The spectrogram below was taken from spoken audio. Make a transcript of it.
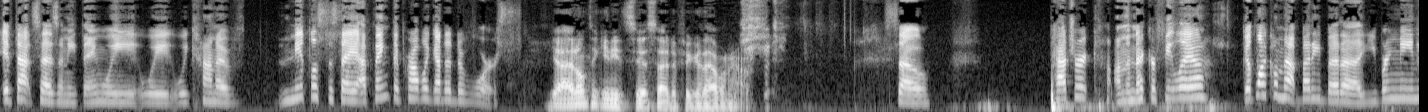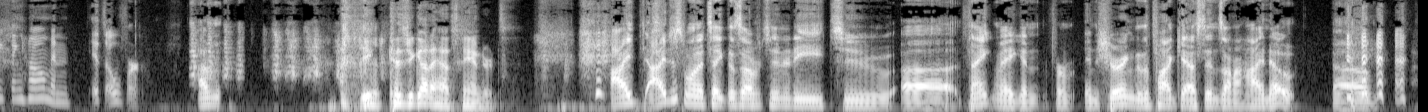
if that says anything, we, we, we kind of, needless to say, I think they probably got a divorce. Yeah, I don't think you need CSI to figure that one out. So, Patrick, on the necrophilia, good luck on that, buddy. But uh, you bring me anything home and it's over. I'm, Because you got to have standards. I I just want to take this opportunity to uh, thank Megan for ensuring that the podcast ends on a high note. Um,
